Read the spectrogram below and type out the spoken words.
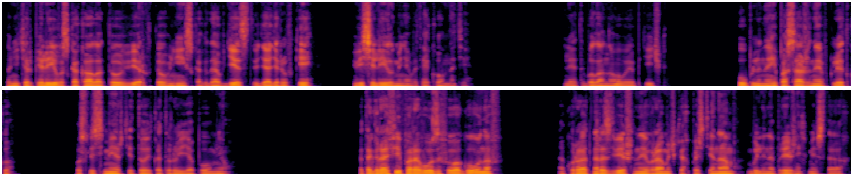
что нетерпеливо скакала то вверх, то вниз, когда в детстве дядя Рывки веселил меня в этой комнате? Или это была новая птичка, купленная и посаженная в клетку после смерти той, которую я помнил? Фотографии паровозов и вагонов, аккуратно развешанные в рамочках по стенам, были на прежних местах.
